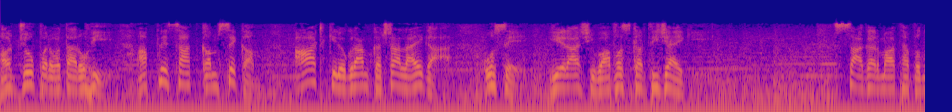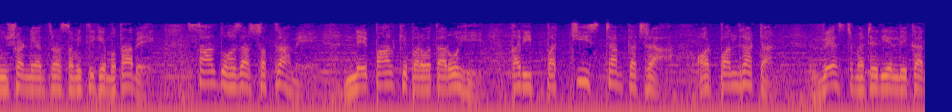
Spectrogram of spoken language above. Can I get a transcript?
और जो पर्वतारोही अपने साथ कम से कम आठ किलोग्राम कचरा लाएगा, उसे ये राशि वापस कर दी जाएगी। सागर माथा प्रदूषण नियंत्रण समिति के मुताबिक साल 2017 में नेपाल के पर्वतारोही करीब 25 टन कचरा और 15 टन वेस्ट मटेरियल लेकर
